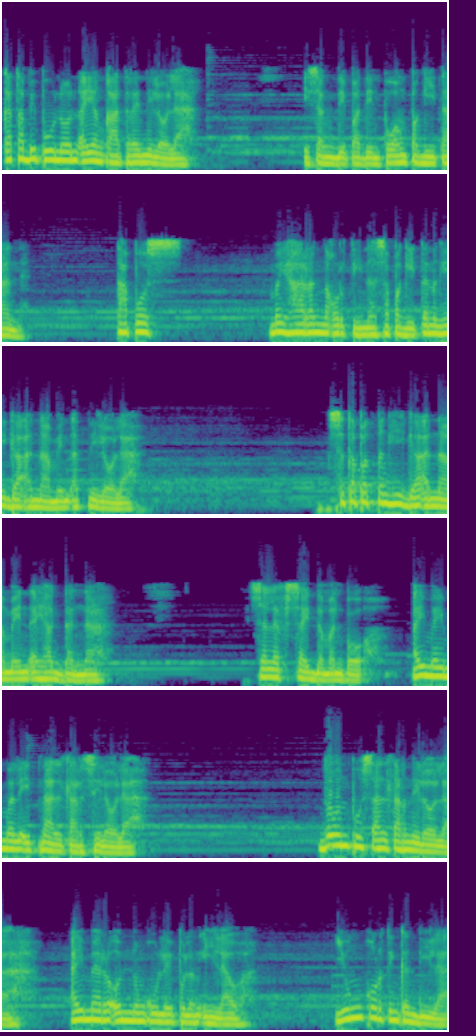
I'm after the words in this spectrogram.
Katabi po noon ay ang katre ni Lola. Isang dipa din po ang pagitan. Tapos, may harang na kurtina sa pagitan ng higaan namin at ni Lola. Sa tapat ng higaan namin ay hagdan na. Sa left side naman po ay may maliit na altar si Lola. Doon po sa altar ni Lola ay meron nung kulay pulang ilaw. Yung korting kandila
